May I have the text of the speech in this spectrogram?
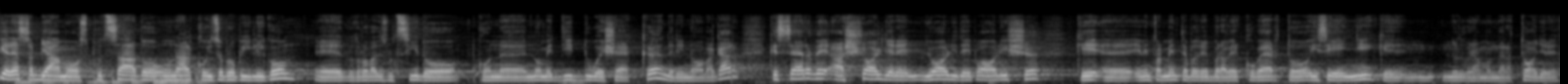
Qui adesso abbiamo spruzzato un alcol isopropilico, eh, lo trovate sul sito con eh, il nome D2 Check dell'Innovacar, che serve a sciogliere gli oli dei polish che eh, eventualmente potrebbero aver coperto i segni che mm, noi dovremmo andare a togliere.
